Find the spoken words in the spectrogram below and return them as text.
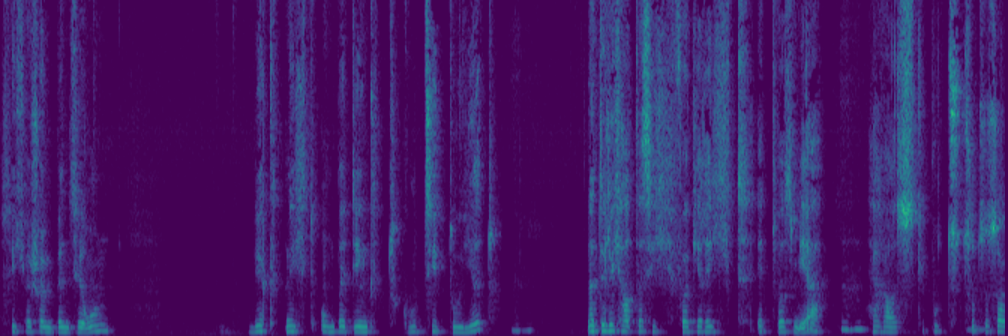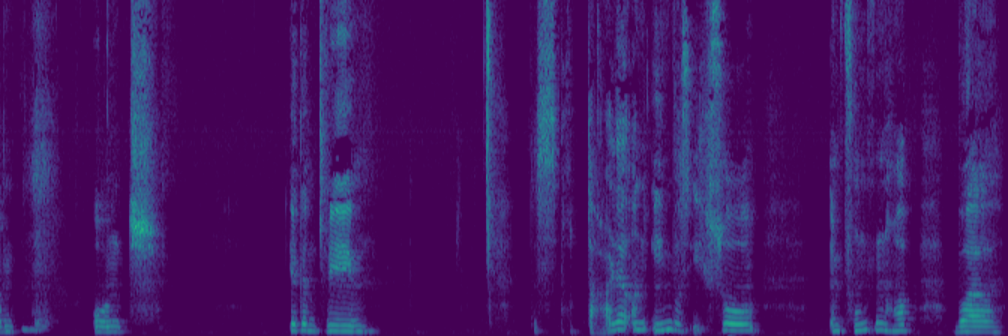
sicher schon Pension, wirkt nicht unbedingt gut situiert. Mhm. Natürlich hat er sich vor Gericht etwas mehr mhm. herausgeputzt sozusagen. Mhm. Und irgendwie das Brutale an ihm, was ich so empfunden habe, war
